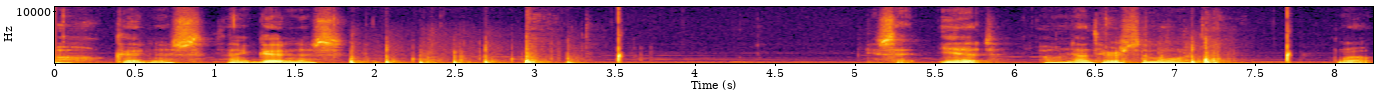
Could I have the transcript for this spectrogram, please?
Oh, goodness. Thank goodness. Is that it? Oh, no, there's some more. Well,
